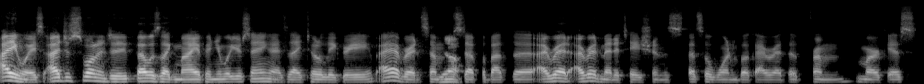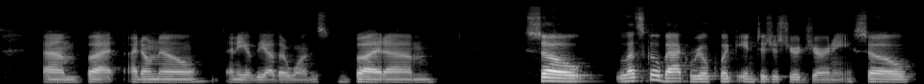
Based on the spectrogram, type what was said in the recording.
anyways, I just wanted to. That was like my opinion. What you're saying, as I totally agree. I have read some yeah. stuff about the. I read. I read Meditations. That's the one book I read the, from Marcus, um, but I don't know any of the other ones. But um, so let's go back real quick into just your journey. So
